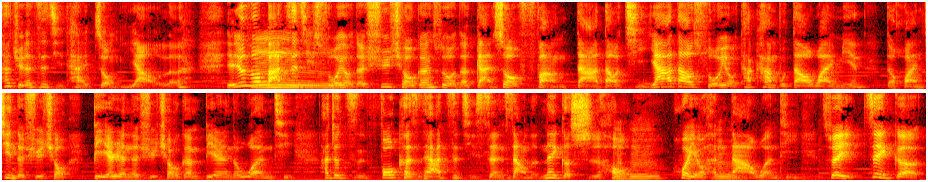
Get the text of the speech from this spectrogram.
他觉得自己太重要了，也就是说，把自己所有的需求跟所有的感受放大到挤压到所有他看不到外面的环境的需求、别人的需求跟别人的问题，他就只 focus 在他自己身上的那个时候，会有很大问题。所以这个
